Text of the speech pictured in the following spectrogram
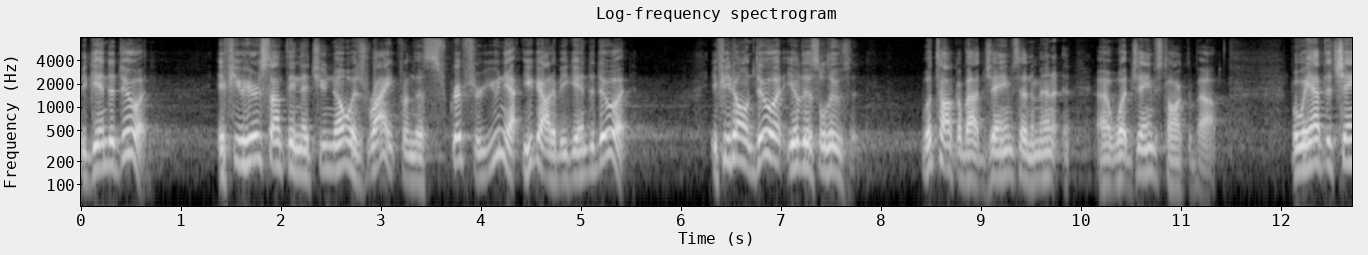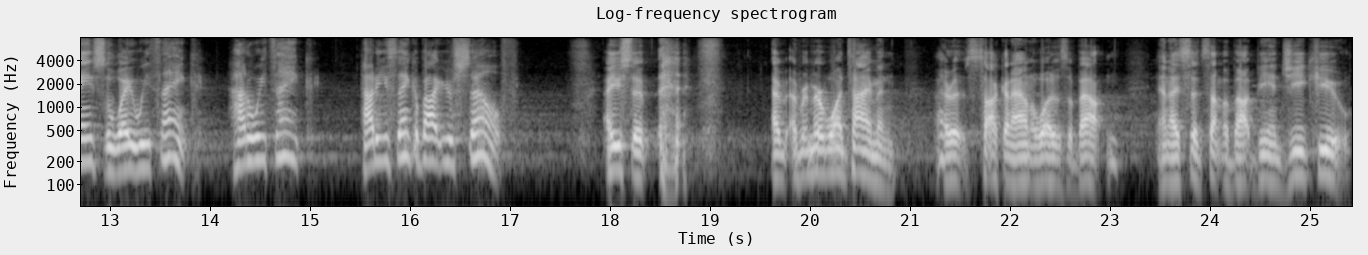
Begin to do it. If you hear something that you know is right from the scripture, you, you got to begin to do it. If you don't do it, you'll just lose it. We'll talk about James in a minute, uh, what James talked about. But we have to change the way we think. How do we think? How do you think about yourself? I used to, I remember one time, and I was talking, I don't know what it was about, and I said something about being GQ.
